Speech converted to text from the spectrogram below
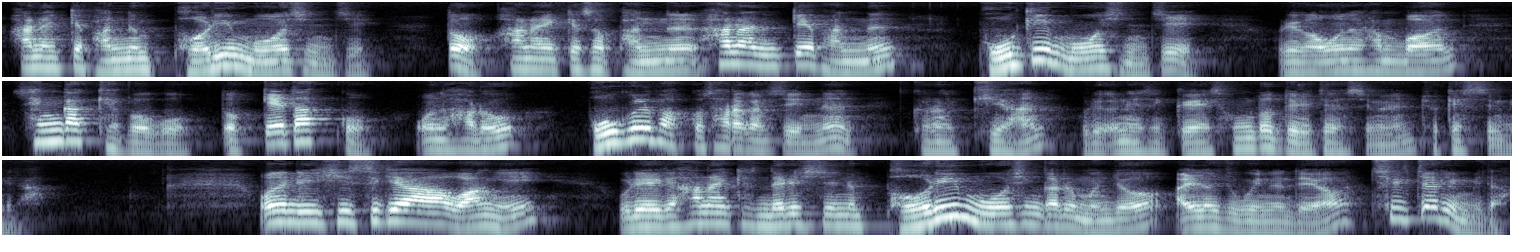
하나님께 받는 벌이 무엇인지 또 하나님께서 받는 하나님께 받는 복이 무엇인지 우리가 오늘 한번 생각해보고 또 깨닫고 오늘 하루 복을 받고 살아갈 수 있는 그런 귀한 우리 은혜생교회 성도들이 되었으면 좋겠습니다. 오늘 이 히스기야 왕이 우리에게 하나님께서 내리시는 벌이 무엇인가를 먼저 알려주고 있는데요. 7절입니다.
